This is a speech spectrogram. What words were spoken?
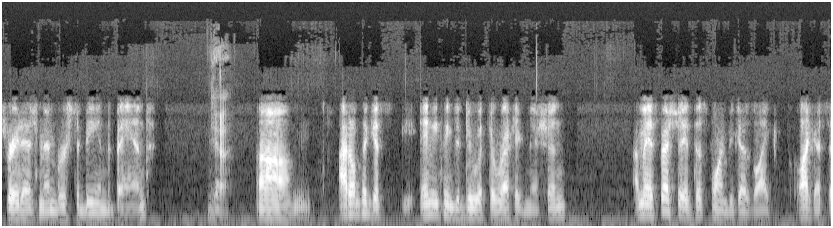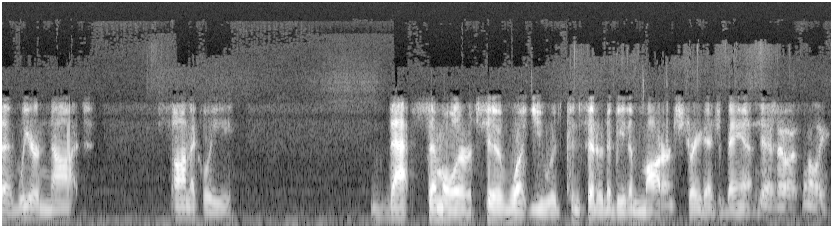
straight edge members to be in the band. Yeah. Um I don't think it's anything to do with the recognition. I mean, especially at this point because like like I said, we are not sonically that similar to what you would consider to be the modern straight edge band. yeah, no, it's not like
